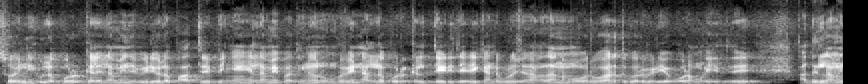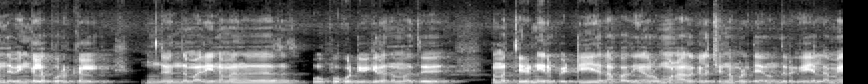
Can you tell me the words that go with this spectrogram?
ஸோ இன்றைக்கி உள்ள பொருட்கள் எல்லாமே இந்த வீடியோவில் பார்த்துருப்பீங்க. எல்லாமே பார்த்திங்கன்னா ரொம்பவே நல்ல பொருட்கள். தேடி தேடி கண்டுபிடிச்சனால தான் நம்ம ஒரு வாரத்துக்கு ஒரு வீடியோ போட முடியுது. அதுவும் இல்லாமல் இந்த வெங்கல பொருட்கள் இந்த இந்த மாதிரி நம்ம உப்பு கொட்டி வைக்கிற நம்ம இது நம்ம திருநீர் பெட்டி இதெல்லாம் பார்த்திங்கன்னா ரொம்ப நாள் கழிச்சு நம்மள்ட்டே வந்திருக்கு. எல்லாமே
